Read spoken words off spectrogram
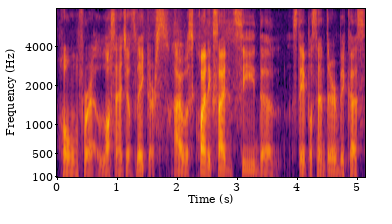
home for Los Angeles Lakers. I was quite excited to see the Staples Center because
